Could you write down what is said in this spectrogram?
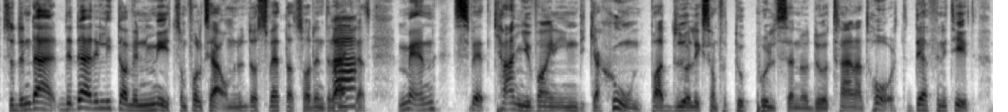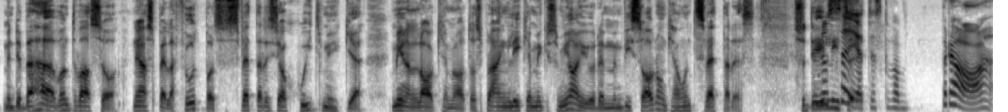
så den där, det där är lite av en myt som folk säger, om du inte har svettats så har det inte Ja. räknats. Men svett kan ju vara en indikation på att du har liksom fått upp pulsen och du har tränat hårt, definitivt. Men det behöver inte vara så. När jag spelade fotboll så svettades jag skitmycket. Mina lagkamrater sprang lika mycket som jag gjorde, men vissa av dem kanske inte svettades. Så det Men är de lite... säger att det ska vara bra.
